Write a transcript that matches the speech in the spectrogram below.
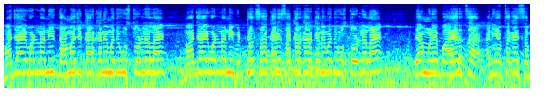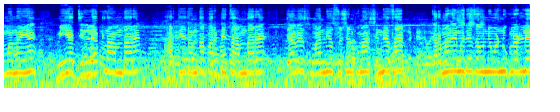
माझ्या आईवडिलांनी दामाजी कारखान्यामध्ये ऊस तोडलेला आहे. माझ्या आईवडिलांनी विठ्ठल सहकारी साखर कारखान्यामध्ये ऊस तोडलेला आहे. त्यामुळे बाहेरचा आणि याचा काही संबंध नाही आहे. मी या जिल्ह्यातला आमदार आहे. भारतीय जनता पार्टीचा आमदार आहे. ज्यावेळेस माननीय सुशील कुमार शिंदे साहेब करमाळेमध्ये जाऊन निवडणूक लढले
